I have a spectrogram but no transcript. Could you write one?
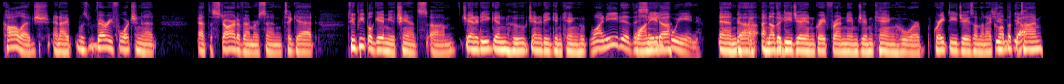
college, and I was very fortunate at the start of Emerson to get two people gave me a chance. Um, Janet Egan, who Janet Egan King, who Juanita, the Juanita. queen. and uh, another DJ and great friend named Jim King, who were great DJs on the nightclub Jim, at the yeah. time.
